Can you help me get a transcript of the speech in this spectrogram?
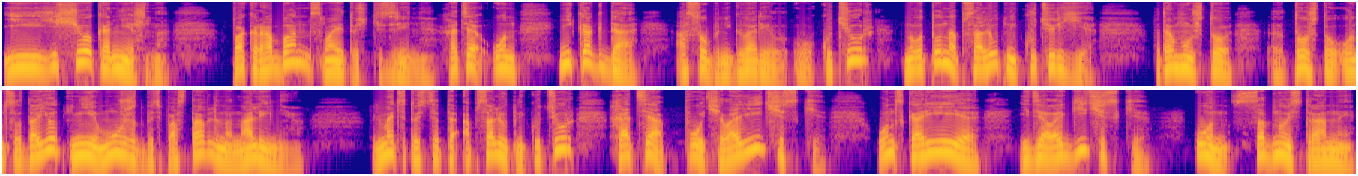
И еще, конечно, Пак Рабан, с моей точки зрения, хотя он никогда особо не говорил о кутюр, но вот он абсолютный кутюрье, потому что э, то, что он создает, не может быть поставлено на линию. Понимаете, то есть это абсолютный кутюр, хотя по-человечески он скорее идеологически, он, с одной стороны,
